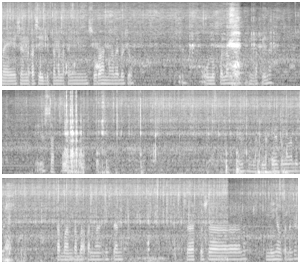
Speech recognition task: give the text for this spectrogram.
may isang nakasilip na malaking surahan mga labers oh. Ulo pa lang oh. ang laki na ayun sapo yun malaki-laki na ito mga labers tabang-taba pa naman ang isda no? sarap to sa ano inihaw talaga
